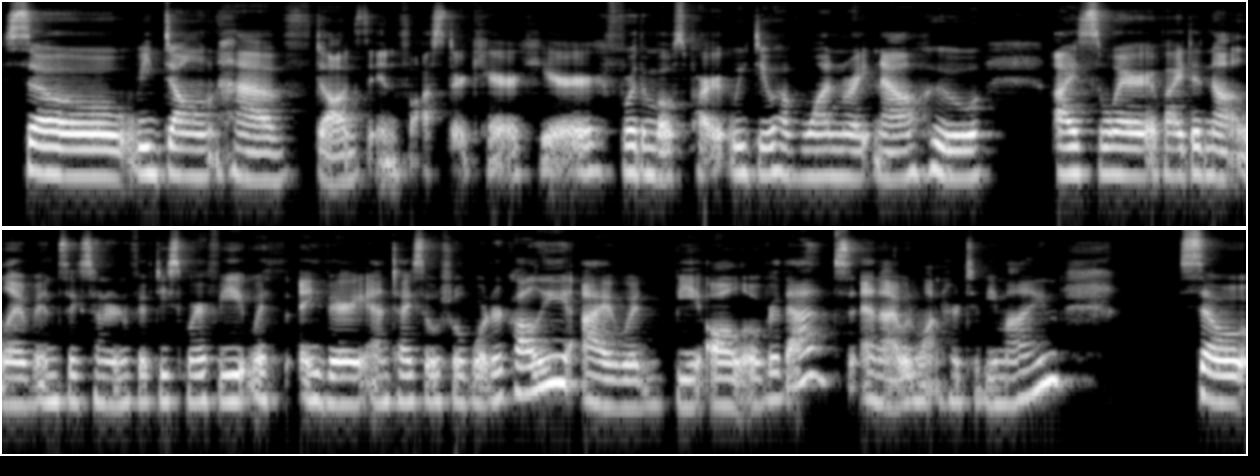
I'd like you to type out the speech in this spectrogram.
So we don't have dogs in foster care here for the most part. We do have one right now who I swear if I did not live in 650 square feet with a very antisocial border collie, I would be all over that and I would want her to be mine. So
